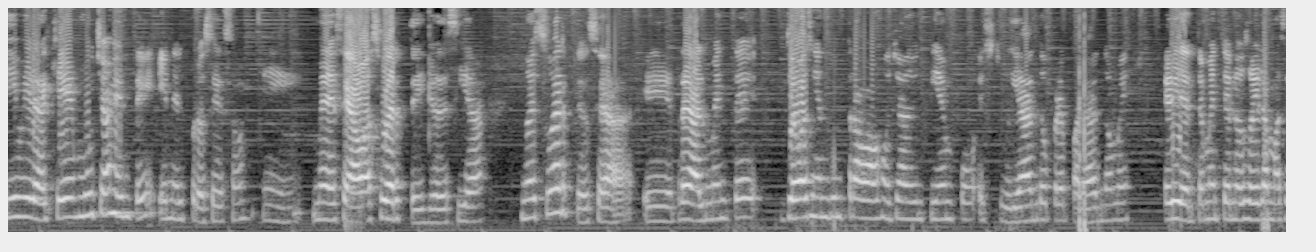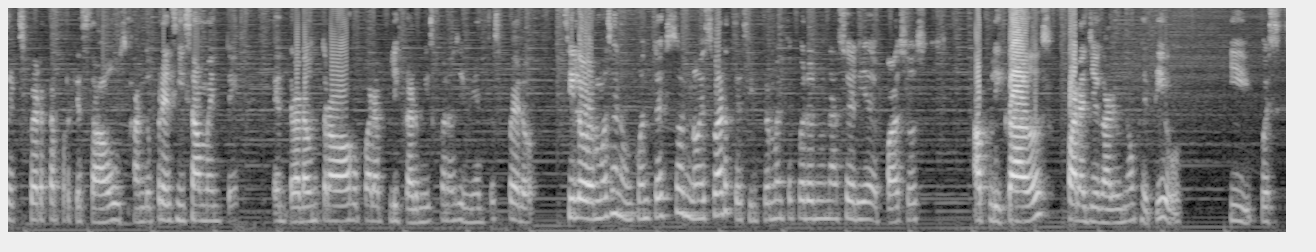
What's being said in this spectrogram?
Y mira que mucha gente en el proceso eh, me deseaba suerte. Yo decía, no es suerte, o sea, eh, realmente llevo haciendo un trabajo ya de un tiempo, estudiando, preparándome. Evidentemente no soy la más experta porque estaba buscando precisamente entrar a un trabajo para aplicar mis conocimientos, pero si lo vemos en un contexto, no es suerte, simplemente fueron una serie de pasos aplicados para llegar a un objetivo. Y pues,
